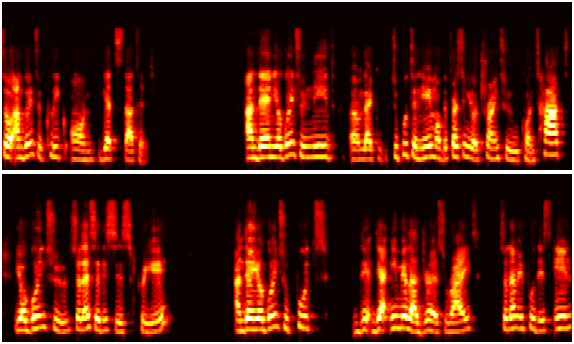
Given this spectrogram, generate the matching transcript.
So I'm going to click on get started. And then you're going to need um, like to put a name of the person you're trying to contact. You're going to, so let's say this is Piriye. And then you're going to put the, their email address, right? So let me put this in,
